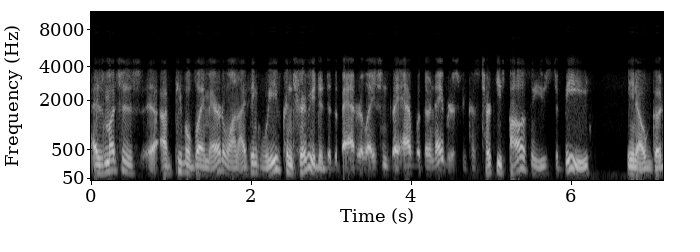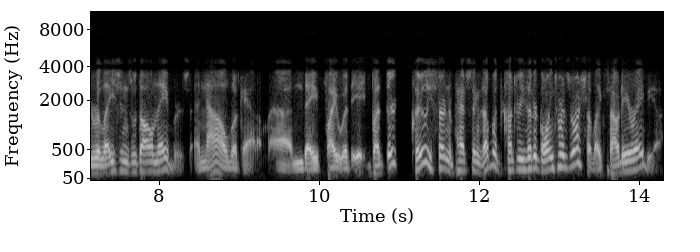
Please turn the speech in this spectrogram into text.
As much as uh, people blame Erdogan, I think we've contributed to the bad relations they have with their neighbors because Turkey's policy used to be you know, good relations with all neighbors. And now look at them. And they fight with, but they're clearly starting to patch things up with countries that are going towards Russia, like Saudi Arabia.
